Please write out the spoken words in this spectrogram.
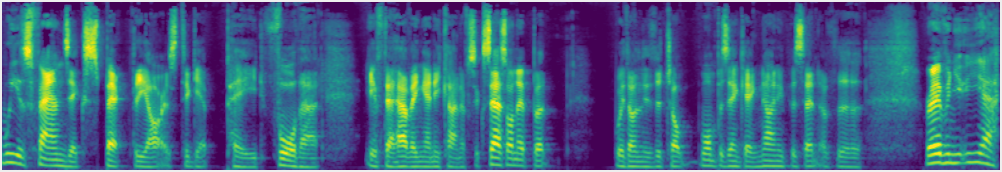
we as fans expect the artist to get paid for that if they're having any kind of success on it. But with only the top one percent getting ninety percent of the revenue, yeah,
